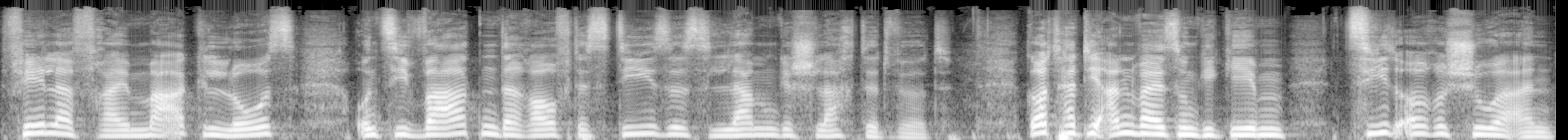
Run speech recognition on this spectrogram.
fehlerfrei, makellos, und sie warten darauf, dass dieses Lamm geschlachtet wird. Gott hat die Anweisung gegeben, zieht eure Schuhe an,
